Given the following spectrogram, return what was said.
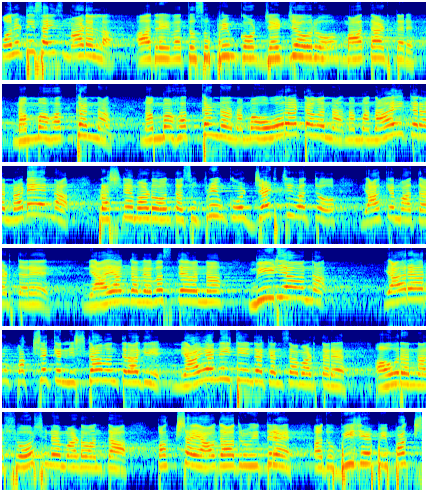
ಪೊಲಿಟಿಸೈಸ್ ಮಾಡಲ್ಲ. ಆದರೆ ಇವತ್ತು ಸುಪ್ರೀಂ ಕೋರ್ಟ್ ಜಡ್ಜ್ ಅವರು ಮಾತಾಡ್ತಾರೆ, ನಮ್ಮ ಹಕ್ಕನ್ನು ನಮ್ಮ ಹಕ್ಕನ್ನು, ನಮ್ಮ ಹೋರಾಟವನ್ನು, ನಮ್ಮ ನಾಯಕರ ನಡೆಯನ್ನು ಪ್ರಶ್ನೆ ಮಾಡುವಂಥ ಸುಪ್ರೀಂ ಕೋರ್ಟ್ ಜಡ್ಜ್ ಇವತ್ತು ಯಾಕೆ ಮಾತಾಡ್ತಾರೆ? ನ್ಯಾಯಾಂಗ ವ್ಯವಸ್ಥೆಯನ್ನು, ಮೀಡಿಯಾವನ್ನು ಯಾರ್ಯಾರು ಪಕ್ಷಕ್ಕೆ ನಿಷ್ಠಾವಂತರಾಗಿ ನ್ಯಾಯನೀತಿಯಿಂದ ಕೆಲಸ ಮಾಡ್ತಾರೆ, ಅವರನ್ನು ಶೋಷಣೆ ಮಾಡುವಂಥ ಪಕ್ಷ ಯಾವುದಾದ್ರೂ ಇದ್ದರೆ ಅದು ಬಿ ಪಕ್ಷ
